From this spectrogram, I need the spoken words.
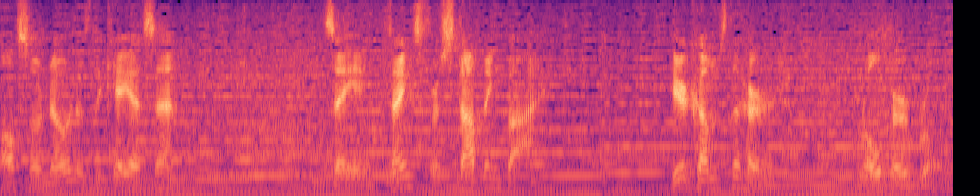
also known as the KSN, saying thanks for stopping by. Here comes the herd. Roll herd roll.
